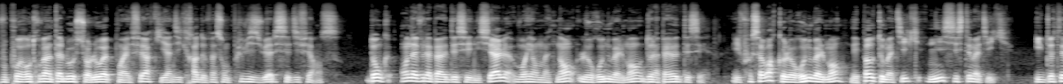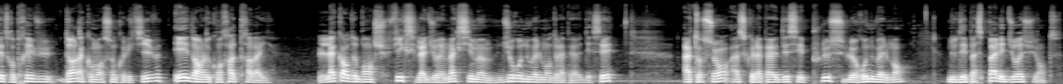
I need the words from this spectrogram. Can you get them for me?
Vous pourrez retrouver un tableau sur loweb.fr qui indiquera de façon plus visuelle ces différences. Donc, on a vu la période d'essai initiale, voyons maintenant le renouvellement de la période d'essai. Il faut savoir que le renouvellement n'est pas automatique ni systématique. Il doit être prévu dans la convention collective et dans le contrat de travail. l'accord de branche fixe la durée maximum du renouvellement de la période d'essai. Attention à ce que la période d'essai plus le renouvellement ne dépasse pas les durées suivantes.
